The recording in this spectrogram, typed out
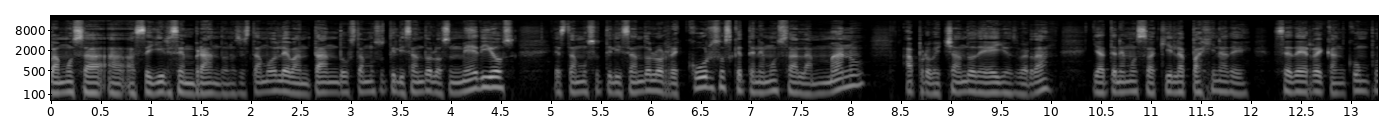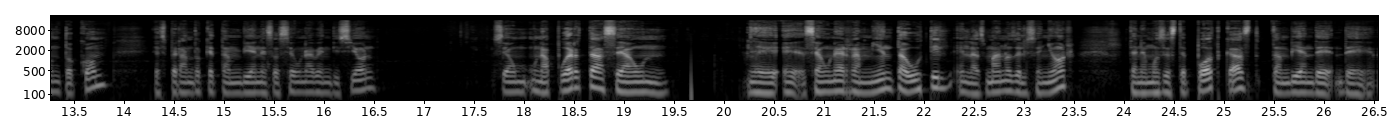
vamos a, seguir sembrando, nos estamos levantando, estamos utilizando los medios, estamos utilizando los recursos que tenemos a la mano, aprovechando de ellos, ¿verdad? Ya tenemos aquí la página de cdrcancun.com, esperando que también eso sea una bendición, sea una puerta, sea, un, eh, eh, sea una herramienta útil en las manos del Señor. Tenemos este podcast también de, de,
